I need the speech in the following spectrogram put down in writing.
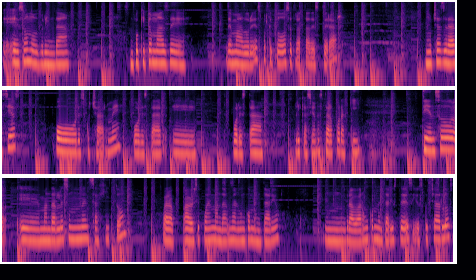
eso nos brinda un poquito más de, de madurez porque todo se trata de esperar. Muchas gracias por escucharme, por estar, eh, por esta aplicación estar por aquí. Pienso eh, mandarles un mensajito para a ver si pueden mandarme algún comentario, grabar un comentario ustedes y yo escucharlos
